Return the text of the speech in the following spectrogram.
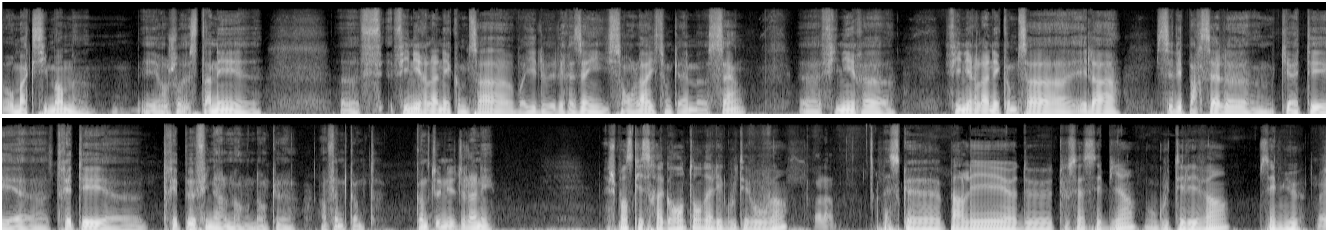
au maximum. Et cette année, euh, finir l'année comme ça, vous voyez, les raisins, ils sont là, ils sont quand même sains. finir finir l'année comme ça, et là, c'est des parcelles qui ont été traitées très peu finalement, donc en fin de compte, compte tenu de l'année. Je pense qu'il sera grand temps d'aller goûter vos vins. Voilà. Parce que parler de tout ça, c'est bien. Goûter les vins, c'est mieux. Oui,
